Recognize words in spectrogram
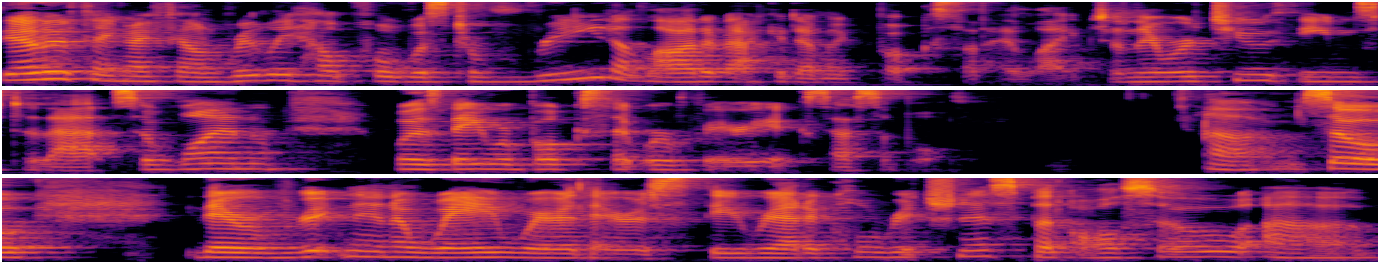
The other thing i found really helpful was to read a lot of academic books that i liked and there were two themes to that. So one was they were books that were very accessible um, so they're written in a way where there's theoretical richness, but also uh,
